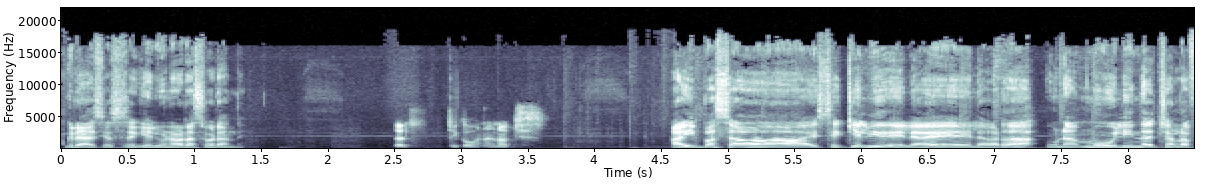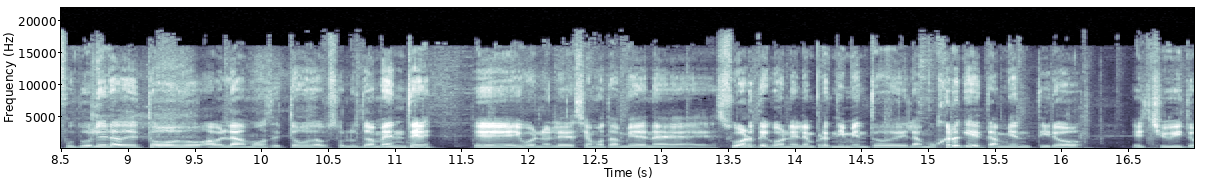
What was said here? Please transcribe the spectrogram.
Gracias, Ezequiel. Un abrazo grande. chicos. Buenas noches. Ahí pasaba Ezequiel Videla, eh, la verdad, una muy linda charla futbolera de todo, hablamos de todo absolutamente. Eh, y bueno, le deseamos también eh, suerte con el emprendimiento de la mujer que también tiró el chivito.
